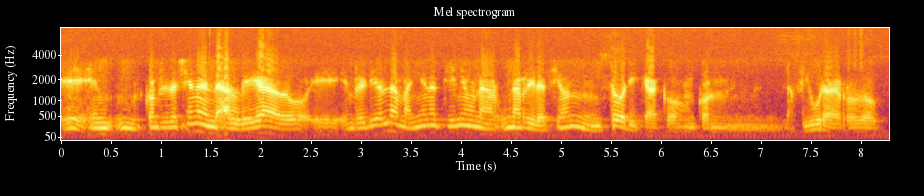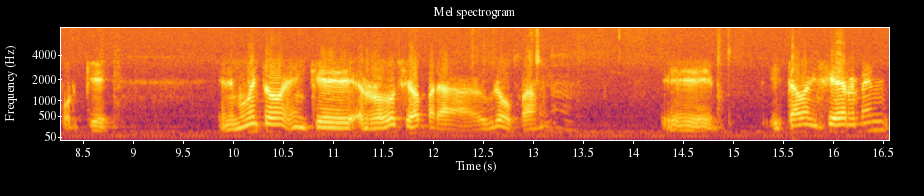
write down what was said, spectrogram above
eh, con relación al, legado, eh, en realidad la mañana tiene una, una relación histórica con, con, la figura de Rodó, porque en el momento en que Rodó se va para Europa, eh, estaba en germen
